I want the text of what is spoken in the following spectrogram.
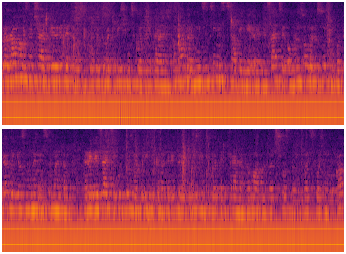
Програма визначає пріоритети розвитку культури Київської територіальної громади, організаційні засади її реалізації, обґрунтовує ресурсні потреби є основним інструментом реалізації культурної політики на території Київської територіальної територіальних громад у 26-28 роках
